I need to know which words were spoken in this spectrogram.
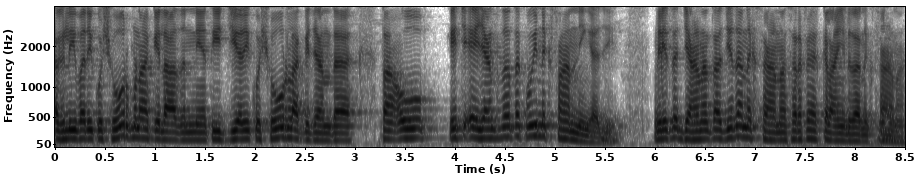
ਅਗਲੀ ਵਾਰੀ ਕੁਝ ਹੋਰ ਬਣਾ ਕੇ ਲਾ ਦਿੰਨੇ ਆ, ਤੀਜੀ ਵਾਰੀ ਕੁਝ ਹੋਰ ਲੱਗ ਜਾਂਦਾ, ਤਾਂ ਉਹ, ਇਹ ਚ ਏਜੰਟ ਦਾ ਤਾਂ ਕੋਈ ਨੁਕਸਾਨ ਨਹੀਂਗਾ ਜੀ। ਇਹ ਤਾਂ ਜਾਣਾ ਤਾਂ ਜਿਹਦਾ ਨੁਕਸਾਨ ਆ, ਸਿਰਫ ਇਹ ਕਲਾਇੰਟ ਦਾ ਨੁਕਸਾਨ ਆ।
